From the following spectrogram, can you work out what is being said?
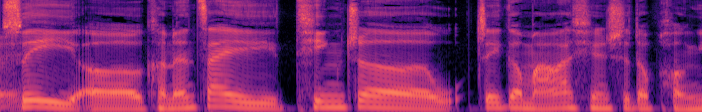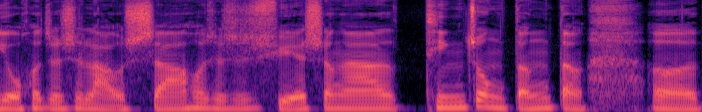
所以呃，可能在听着呃这个麻辣鲜师的朋友，或者是老师啊，或者是学生啊、听众等等，呃。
